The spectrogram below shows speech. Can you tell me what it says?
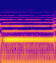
you.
